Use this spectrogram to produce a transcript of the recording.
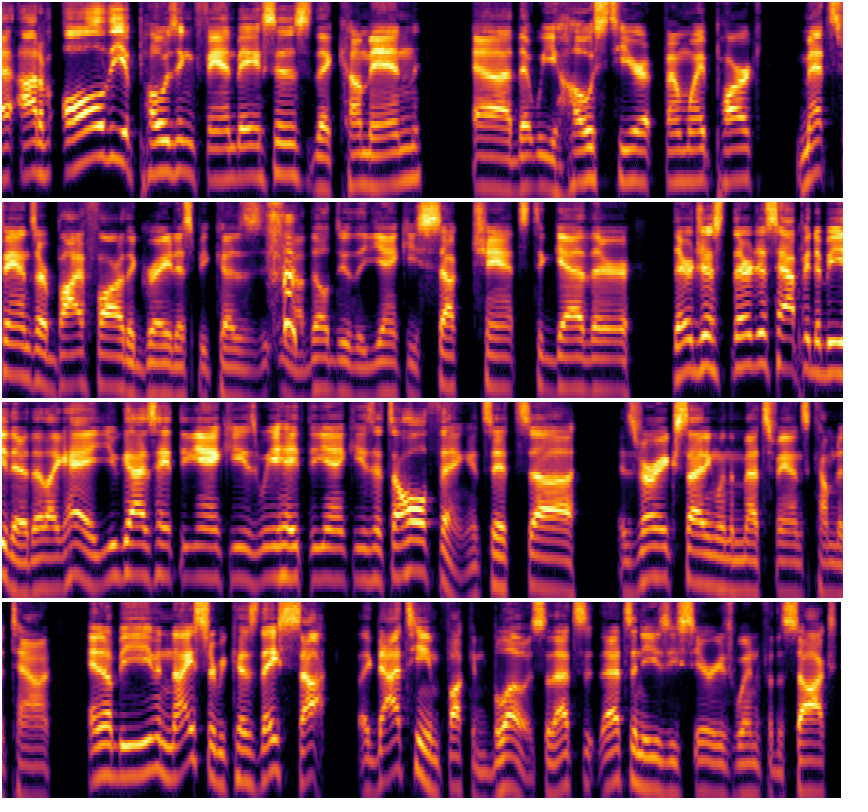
Out of all the opposing fan bases that come in uh, that we host here at Fenway Park, Mets fans are by far the greatest because you know they'll do the Yankees suck chants together. They're just they're just happy to be there. They're like, hey, you guys hate the Yankees, we hate the Yankees. It's a whole thing. It's it's uh it's very exciting when the Mets fans come to town, and it'll be even nicer because they suck. Like that team fucking blows. So that's that's an easy series win for the Sox.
